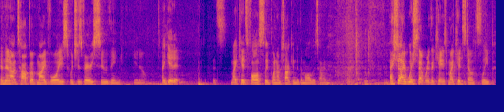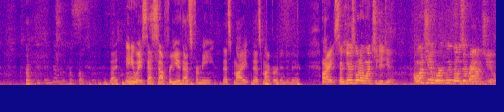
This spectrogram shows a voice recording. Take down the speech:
And then on top of my voice, which is very soothing, you know. I get it. It's my kids fall asleep when I'm talking to them all the time. Actually, I wish that were the case. My kids don't sleep. But anyways, that's not for you. That's for me. That's my that's my burden to bear. All right. So here's what I want you to do. I want you to work with those around you,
